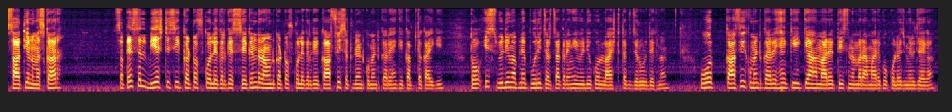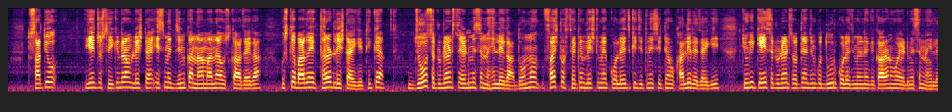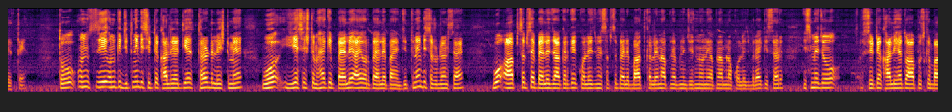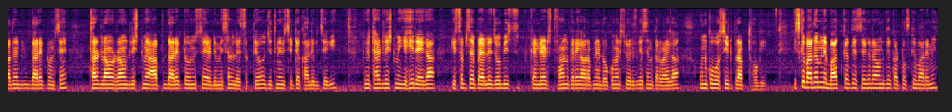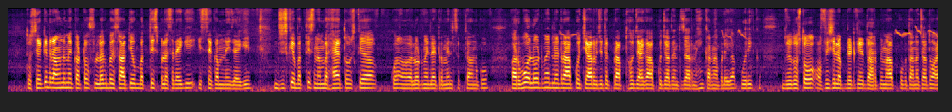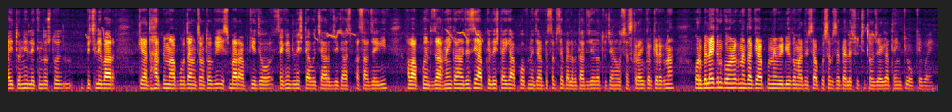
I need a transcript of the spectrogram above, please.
साथियों, नमस्कार। Special BSTC cut off को लेकर के सेकंड राउंड कट ऑफ़ को लेकर के काफ़ी स्टूडेंट कमेंट कर रहे हैं कि कब तक आएगी। तो इस वीडियो में अपने पूरी चर्चा करेंगे वीडियो को लास्ट तक ज़रूर देखना। और काफ़ी कमेंट कर रहे हैं कि क्या हमारे तीस नंबर हमारे को कॉलेज मिल जाएगा। तो साथियों, ये जो सेकेंड राउंड लिस्ट है, इसमें जिनका नाम आना है, उसका आ जाएगा। उसके बाद में एक थर्ड लिस्ट आएगी, ठीक है? जो स्टूडेंट्स एडमिशन नहीं लेगा, दोनों फ़र्स्ट और सेकंड लिस्ट में कॉलेज की जितनी सीटें वो खाली रह जाएगी, क्योंकि कई स्टूडेंट्स होते हैं जिनको दूर कॉलेज मिलने के कारण वो एडमिशन नहीं लेते। तो उनसे, उनकी जितनी भी सीटें खाली रहती है थर्ड लिस्ट में वो ये सिस्टम है कि पहले आए और पहले पाएँ। जितने भी स्टूडेंट्स आए वो आप सबसे पहले जा कर के कॉलेज में सबसे पहले बात कर लेना अपने अपने जिन्होंने अपना अपना कॉलेज बनाया कि, सर, इसमें जो सीटें खाली है तो आप उसके बाद में डायरेक्ट उनसे थर्ड राउंड लिस्ट में आप डायरेक्ट उनसे एडमिशन ले सकते हो, जितनी भी सीटें खाली बचेगी। क्योंकि थर्ड लिस्ट में यही रहेगा कि सबसे पहले जो भी कैंडिडेट्स फ़ोन करेगा और अपने डॉक्यूमेंट्स वेरिफिकेशन करवाएगा, उनको वो सीट प्राप्त होगी। इसके बाद हमने बात करते हैं सेकेंड राउंड के कट ऑफ़ के बारे में। तो सेकेंड राउंड में कट ऑफ़ लगभग साथियों बत्तीस प्लस रहेगी, इससे कम नहीं जाएगी। जिसके बत्तीस नंबर है तो उसके अलॉटमेंट लेटर मिल सकता है उनको। और वो अलॉटमेंट लेटर आपको चार बजे तक प्राप्त हो जाएगा, आपको ज़्यादा इंतज़ार नहीं करना पड़ेगा। पूरी जो दोस्तों ऑफिशियल अपडेट के आधार पे मैं आपको बताना चाहता हूँ, आई तो नहीं, लेकिन दोस्तों पिछली बार के आधार पे मैं आपको बताना चाहता हूँ कि इस बार आपकी जो सेकंड लिस्ट है वो चार बजे के आसपास आ जाएगी। अब आपको इंतज़ार नहीं करना, जैसे ही आपकी लिस्ट आएगी, आपको अपने जगह पे सबसे पहले बता दीजिएगा तो चैनल को सब्सक्राइब करके रखना और बेलाइकन को ऑन रखना ताकि आपको नए वीडियो के माध्यम से आपको सबसे पहले सूचित हो जाएगा। Thank you okay bye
